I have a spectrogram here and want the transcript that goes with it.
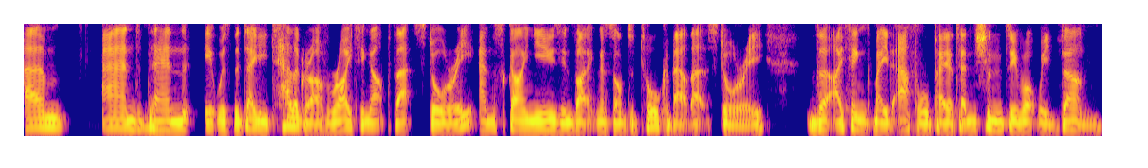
Um, and then it was the Daily Telegraph writing up that story and Sky News inviting us on to talk about that story that I think made Apple pay attention to what we'd done.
